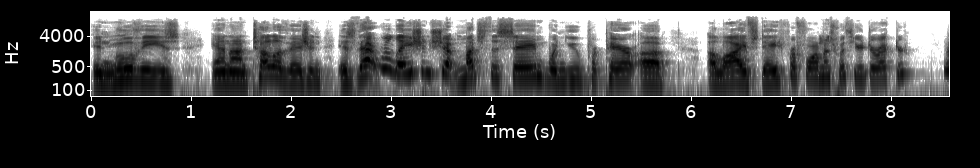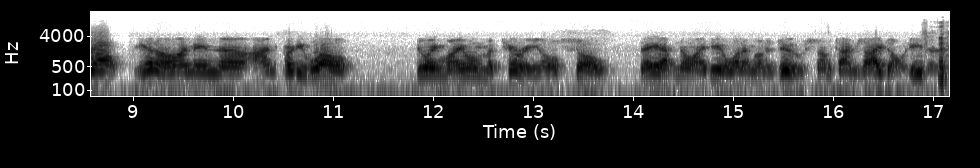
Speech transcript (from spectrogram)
in movies and on television. Is that relationship much the same when you prepare a, a live stage performance with your director? Well, you know, I mean, uh, I'm pretty well doing my own material, so they have no idea what I'm going to do. Sometimes I don't either.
